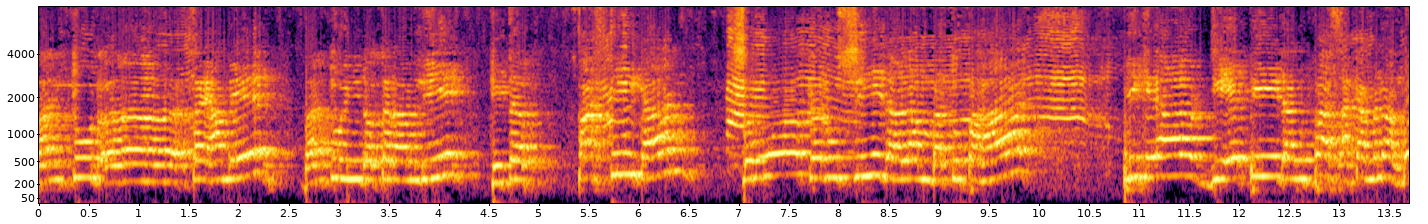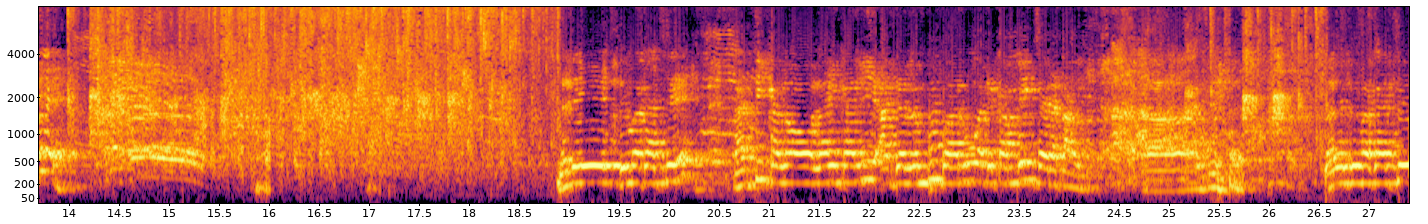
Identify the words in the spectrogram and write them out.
bantu uh, saya Amir, bantu ini Dr. Ramli, kita pastikan semua kerusi dalam batu pahat, PKR, DAP dan PAS akan menang. Boleh? Jadi terima kasih. Nanti kalau lain kali ada lembu baru, ada kambing, saya datang. Ah, Jadi terima kasih.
